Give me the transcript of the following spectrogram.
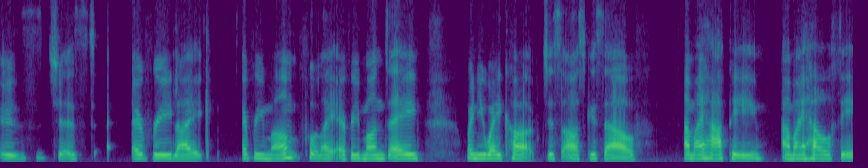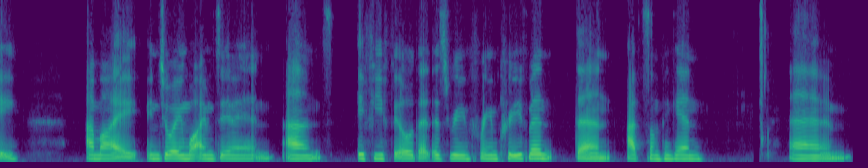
is just every like every month or like every Monday when you wake up, just ask yourself, am I happy? Am I healthy? Am I enjoying what I'm doing? And if you feel that there's room for improvement, then add something in. Um,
